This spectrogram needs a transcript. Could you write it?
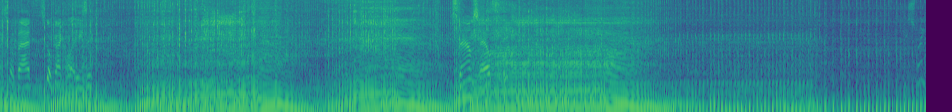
That's not bad. It's got going quite easy. Sounds healthy. Sweet.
